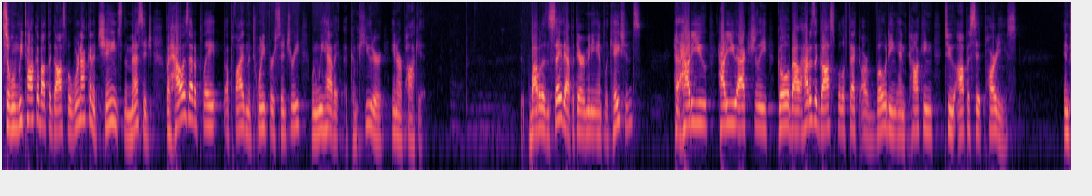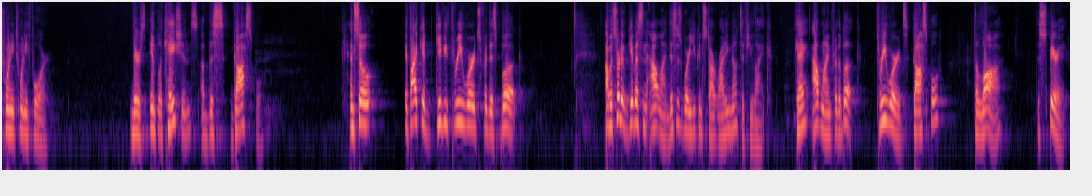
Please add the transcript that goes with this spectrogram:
So when we talk about the gospel, we're not going to change the message, but how is that apply, applied in the 21st century when we have a, a computer in our pocket? The Bible doesn't say that, but there are many implications. How do you, how do you actually go about, how does the gospel affect our voting and talking to opposite parties in 2024? There's implications of this gospel. And so, if I could give you three words for this book, I would sort of give us an outline. This is where you can start writing notes if you like. Okay? Outline for the book. Three words gospel, the law, the spirit.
